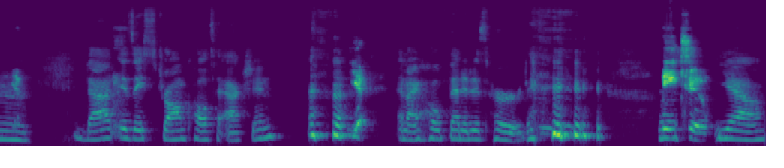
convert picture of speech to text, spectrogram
Mm. Yeah that is a strong call to action. yeah. and I hope that it is heard. Me too. Yeah.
